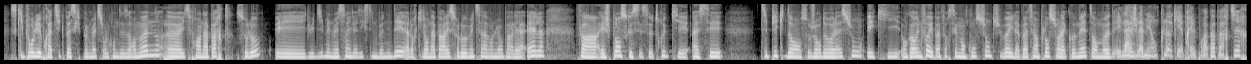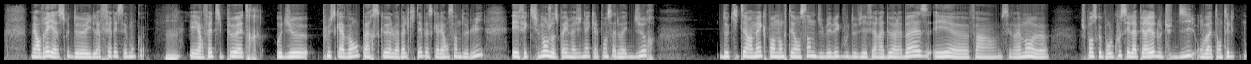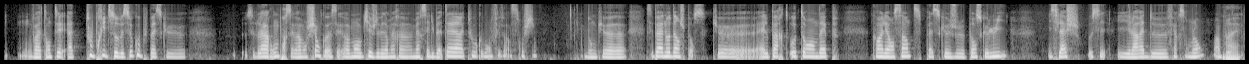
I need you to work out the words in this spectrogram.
Ce qui pour lui est pratique parce qu'il peut le mettre sur le compte des hormones. Ouais. Euh, il se prend un appart solo et il lui dit mais le médecin il a dit que c'était une bonne idée alors qu'il en a parlé solo au médecin avant de lui en parler à elle. Enfin et je pense que c'est ce truc qui est assez typique dans ce genre de relation et qui encore une fois est pas forcément conscient tu vois il a pas fait un plan sur la comète en mode et là je la mets en cloque et après elle pourra pas partir mais en vrai il y a ce truc de il l'a ferré c'est bon quoi Mm. et en fait il peut être odieux plus qu'avant parce qu'elle va pas le quitter parce qu'elle est enceinte de lui et effectivement j'ose pas imaginer à quel point ça doit être dur de quitter un mec pendant que t'es enceinte du bébé que vous deviez faire à deux à la base. Et euh, enfin c'est vraiment euh, je pense que pour le coup c'est la période où tu te dis on va tenter le- on va tenter à tout prix de sauver ce couple parce que là rompre c'est vraiment chiant quoi. C'est vraiment ok je deviens mère, mère célibataire et tout. Comment on fait? Enfin, c'est trop chiant. Donc euh, c'est pas anodin je pense que elle parte autant en dep quand elle est enceinte parce que je pense que lui il se lâche aussi. Il arrête de faire semblant un peu. Ouais.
